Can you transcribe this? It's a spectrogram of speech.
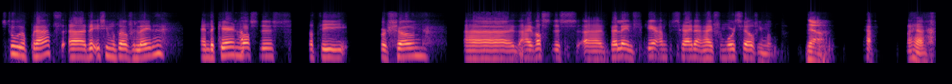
stoere praat. Er is iemand overleden. En de kern was dus dat die persoon. hij was dus bellen in het verkeer aan het bestrijden en hij vermoordt zelf iemand. ja, Nou ja.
